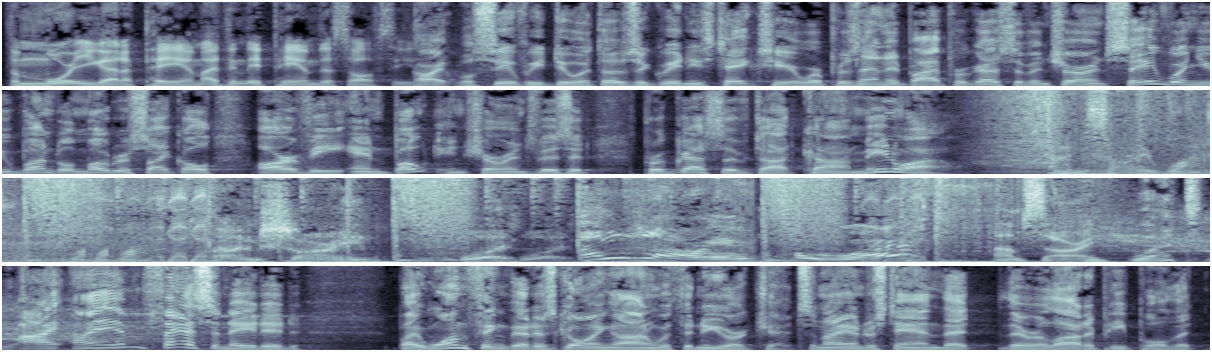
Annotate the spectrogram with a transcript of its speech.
the more you got to pay him. I think they pay him this offseason. All right, we'll see if we do it. Those are Greeny's takes here. We're presented by Progressive Insurance. Save when you bundle motorcycle, RV, and boat insurance. Visit progressive.com. Meanwhile, I'm sorry, what? What, what, what? I'm sorry. What? What? I'm sorry. What? I'm sorry. What? I, I am fascinated by one thing that is going on with the New York Jets. And I understand that there are a lot of people that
